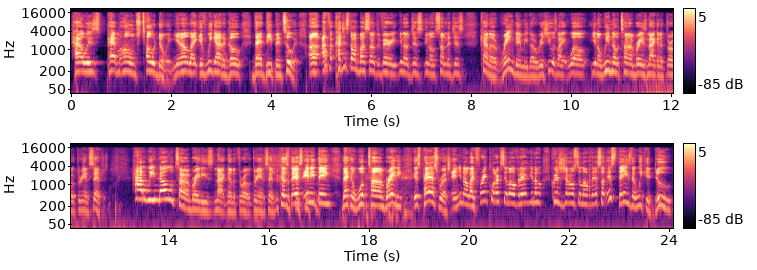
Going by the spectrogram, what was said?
how is Pat Mahomes' toe doing? You know, like if we got to go that deep into to it. Uh, I, I just thought about something very, you know, just, you know, something that just kind of ringed in me though, Rich. You was like, well, you know, we know Tom Brady's not going to throw three interceptions how do we know Tom Brady's not going to throw three interceptions? Because if there's anything that can whoop Tom Brady, it's pass rush. And, you know, like Frank Clark still over there, you know, Chris Jones still over there. So it's things that we could do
